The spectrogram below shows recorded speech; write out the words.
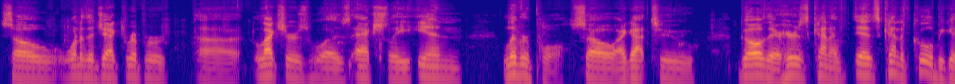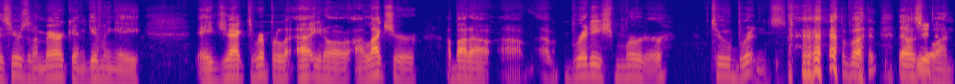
so one of the jack the ripper uh, lectures was actually in liverpool so i got to go there here's kind of it's kind of cool because here's an american giving a a jack the ripper uh, you know a lecture about a, a, a British murder to Britons, but that was yeah. fun.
